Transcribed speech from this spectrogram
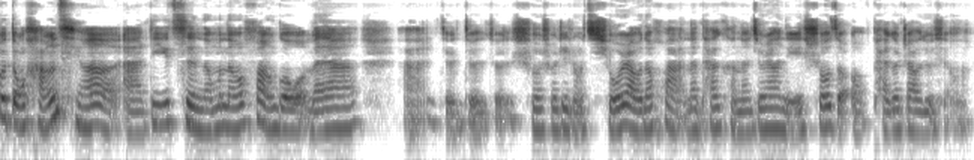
不懂行情啊，第一次能不能放过我们啊？啊，就就就说说这种求饶的话，那他可能就让你收走，拍个照就行了。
